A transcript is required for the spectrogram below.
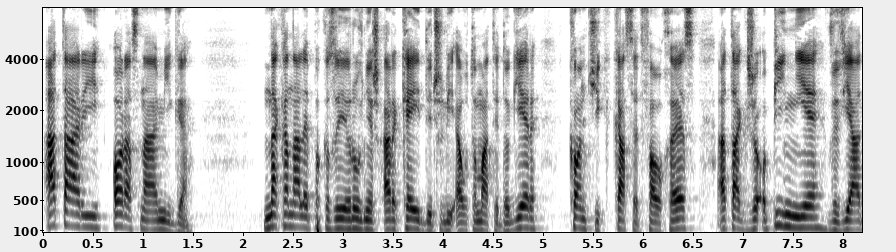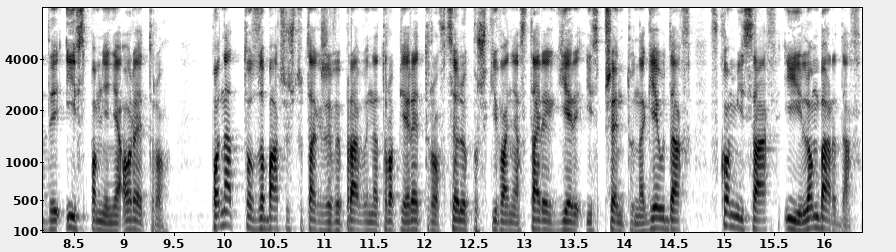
Atari oraz na Amigę. Na kanale pokazuję również arcade'y, czyli automaty do gier, kącik kaset VHS, a także opinie, wywiady i wspomnienia o retro. Ponadto zobaczysz tu także wyprawy na tropie retro w celu poszukiwania starych gier i sprzętu na giełdach, w komisach i lombardach.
